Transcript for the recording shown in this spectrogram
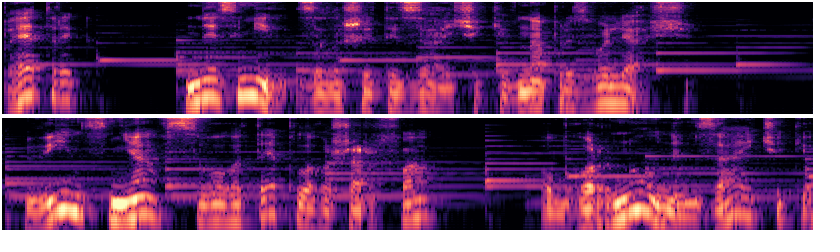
Петрик не зміг залишити зайчиків на призволяще. Він зняв з свого теплого шарфа, обгорнув ним зайчиків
